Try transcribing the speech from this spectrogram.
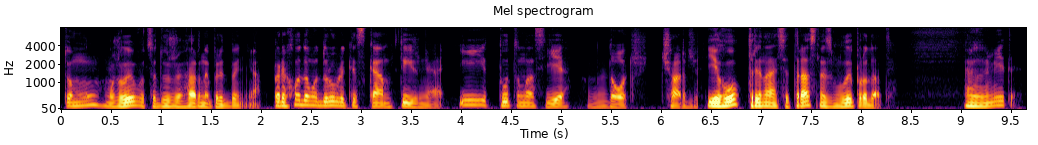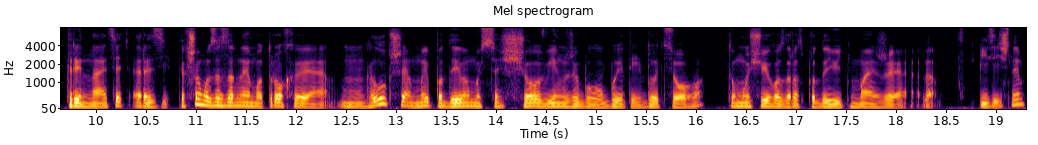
тому можливо, це дуже гарне придбання. Переходимо до рубрики скам тижня. І тут у нас є Dodge Charger. Його 13 раз не змогли продати. Розумієте? 13 разів. Якщо ми зазирнемо трохи глибше, ми подивимося, що він вже був вбитий до цього, тому що його зараз продають майже да, пісячним.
